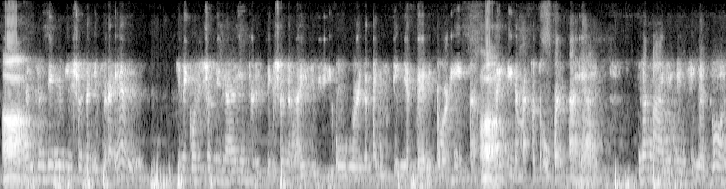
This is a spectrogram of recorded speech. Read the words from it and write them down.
Ah. Nandiyan din yung issue ng Israel. Kine-question nila yung jurisdiction ng ICC over the Palestinian territory. Kasi Ah. hindi naman totoong bansa yan. Natalo din sila doon.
